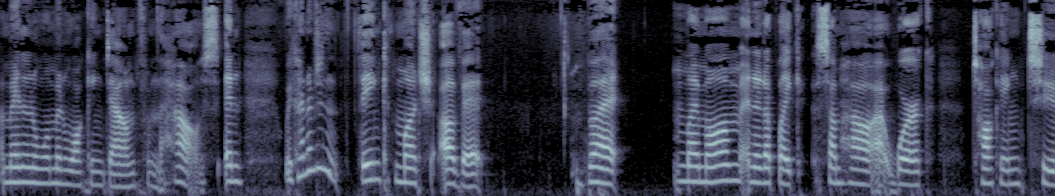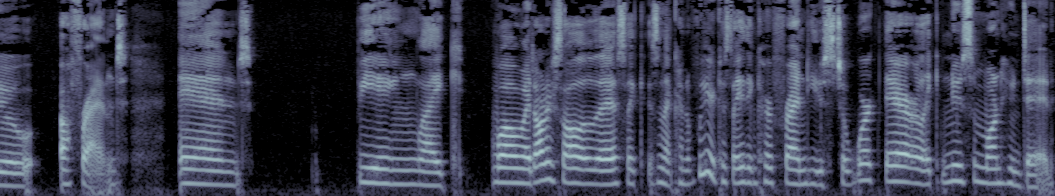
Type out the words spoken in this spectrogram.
a man and a woman walking down from the house. And we kind of didn't think much of it but my mom ended up like somehow at work talking to a friend and being like well my daughter saw all of this like isn't that kind of weird? Because i think her friend used to work there or like knew someone who did.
